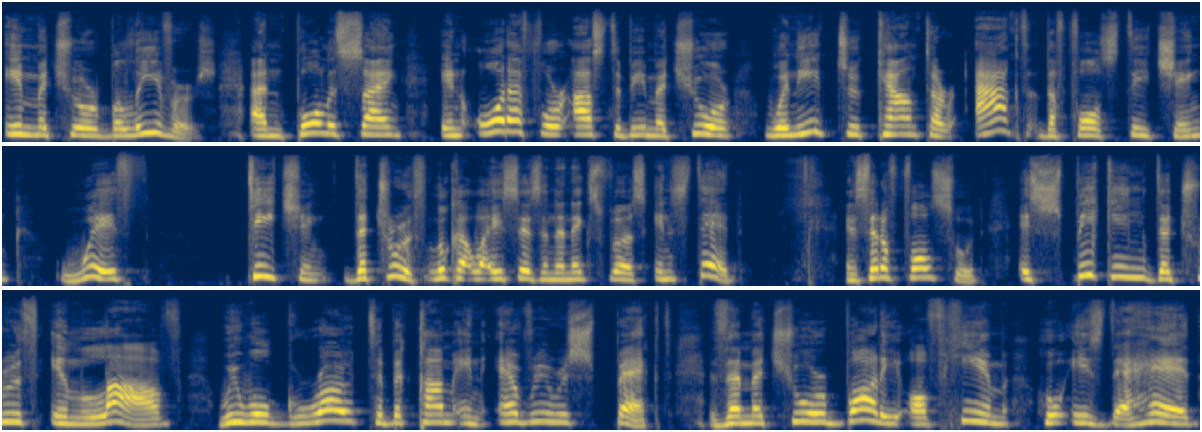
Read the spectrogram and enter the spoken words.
immature believers. And Paul is saying, in order for us to be mature, we need to counteract the false teaching with teaching the truth. Look at what he says in the next verse. Instead, instead of falsehood, is speaking the truth in love, we will grow to become in every respect the mature body of him who is the head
